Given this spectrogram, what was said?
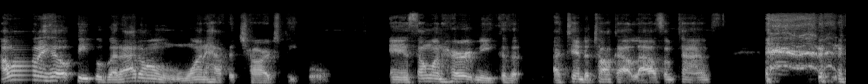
I want to help people, but I don't want to have to charge people. And someone heard me because I tend to talk out loud sometimes.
